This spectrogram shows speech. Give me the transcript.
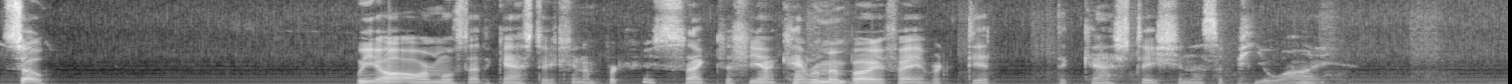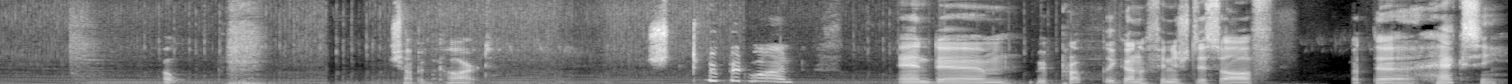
so, we are almost at the gas station. I'm pretty psyched to see. I can't remember if I ever did the gas station as a POI. Oh. Shopping cart. Stupid one! And um, we're probably gonna finish this off. What the hexy?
